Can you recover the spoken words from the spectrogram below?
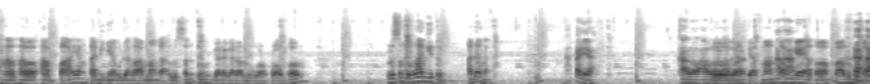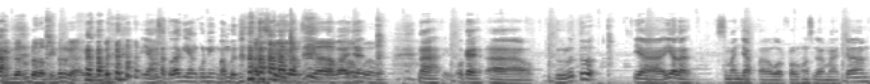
hal-hal apa yang tadinya udah lama nggak lu sentuh gara-gara lu work from home, lu sentuh lagi tuh, ada nggak? apa ya kalau Lu awal-awal lihat mantan Ah, ah. kayak atau apa? Lu buka Tinder, lu download Tinder gak? Gitu. yang satu lagi yang kuning Bumble Anjir, siap. apa aja Bumble. nah oke eh, dulu tuh ya iyalah semenjak eh, work from home segala macam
